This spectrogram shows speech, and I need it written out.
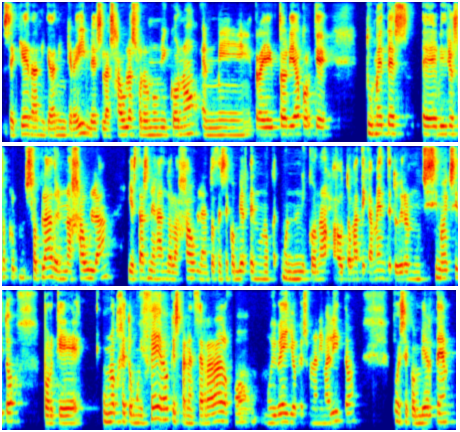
se quedan y quedan increíbles. Las jaulas fueron un icono en mi trayectoria porque tú metes eh, vidrio soplado en una jaula y estás negando la jaula, entonces se convierte en un, un icono automáticamente. Tuvieron muchísimo éxito porque un objeto muy feo, que es para encerrar algo, muy bello, que es un animalito, pues se convierte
